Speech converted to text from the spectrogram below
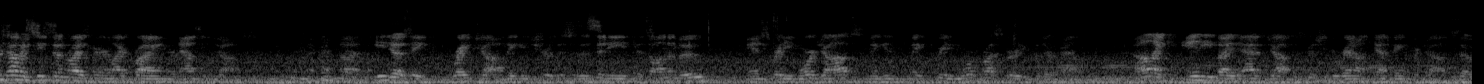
Every time I see Sunrise Mayor Mike Ryan announcing jobs. Uh, he does a great job making sure this is a city that's on the move and it's creating more jobs, making, make, creating more prosperity for their families. I like anybody that adds jobs, especially if we ran on campaign for jobs. So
